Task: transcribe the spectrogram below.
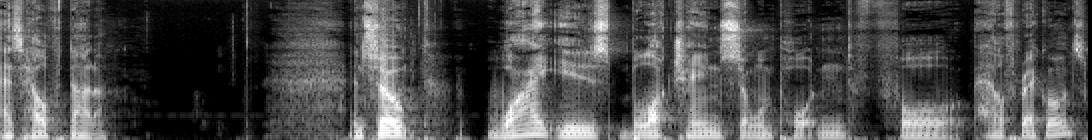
as health data. And so, why is blockchain so important for health records?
